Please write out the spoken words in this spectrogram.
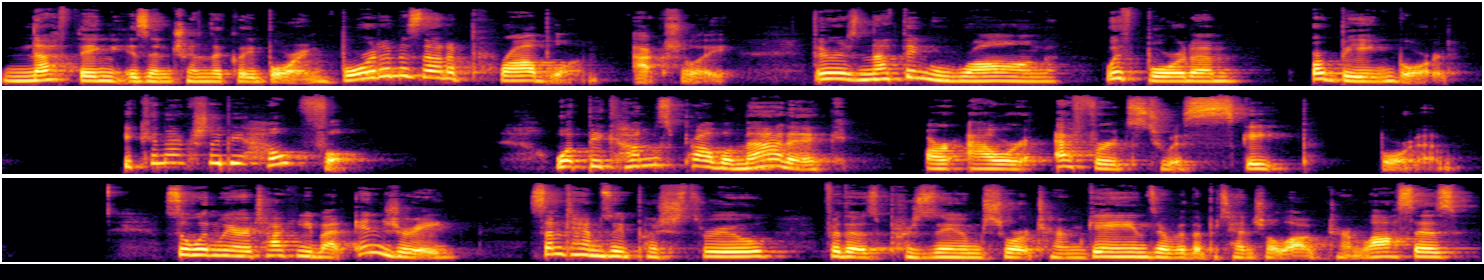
Nothing is intrinsically boring. Boredom is not a problem, actually. There is nothing wrong with boredom or being bored. It can actually be helpful. What becomes problematic are our efforts to escape boredom. So, when we were talking about injury, sometimes we push through for those presumed short term gains over the potential long term losses.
